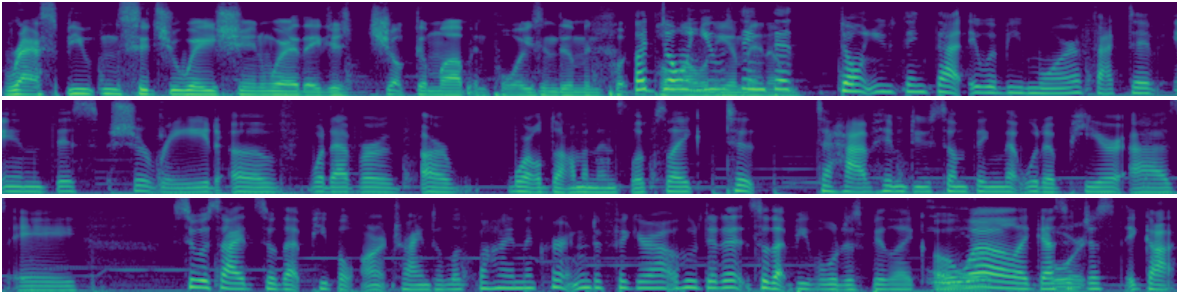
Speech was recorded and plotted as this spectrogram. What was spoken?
Rasputin situation where they just juked him up and poisoned him and put But the don't you polonium in think that? Don't you think that it would be more effective in this charade of whatever our world dominance looks like to to have him do something that would appear as a suicide so that people aren't trying to look behind the curtain to figure out who did it? So that people will just be like oh Or- well i guess or- it just it got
